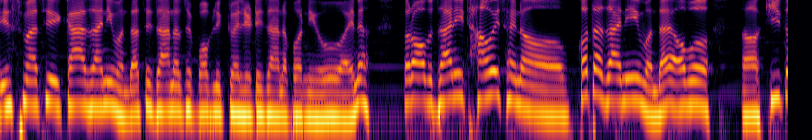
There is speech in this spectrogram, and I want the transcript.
यसमा चाहिँ कहाँ जाने भन्दा चाहिँ जान चाहिँ पब्लिक टोइलेटै जानुपर्ने हो होइन? तर अब जाने ठाउँै छैन। कता जाने भन्दा अब कि त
